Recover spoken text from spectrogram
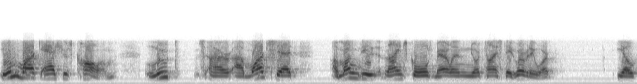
In Mark Asher's column, Lute, uh, uh, Mark said, among the nine schools, Maryland, North Carolina State, whoever they were, you know,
